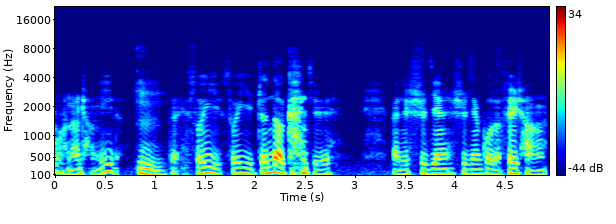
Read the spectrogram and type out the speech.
不可能成立的。嗯，对，所以所以真的感觉感觉时间时间过得非常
